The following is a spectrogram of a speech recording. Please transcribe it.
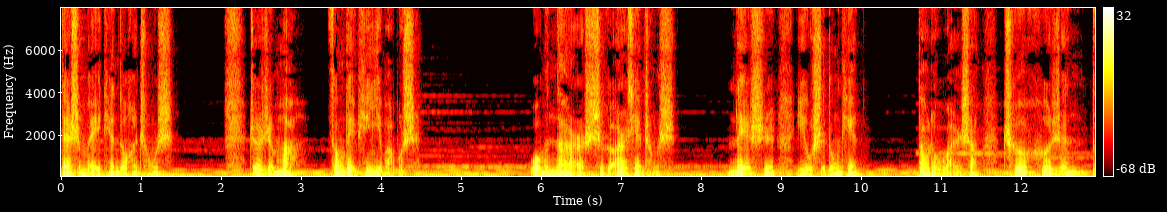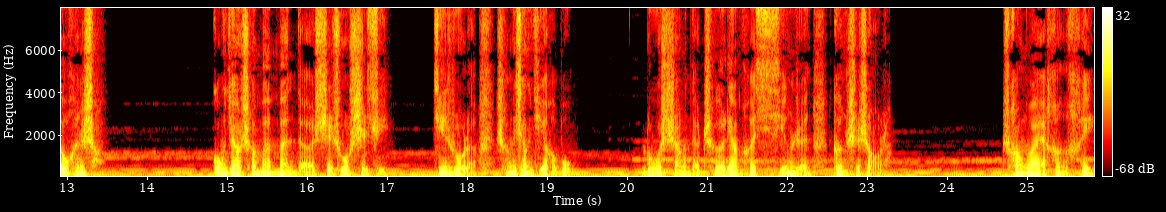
但是每天都很充实。这人嘛，总得拼一把，不是？我们那儿是个二线城市，那时又是冬天，到了晚上车和人都很少。公交车慢慢的驶出市区，进入了城乡结合部，路上的车辆和行人更是少了。窗外很黑，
